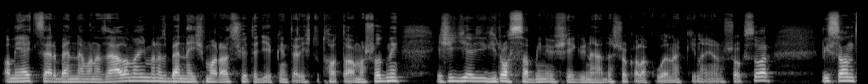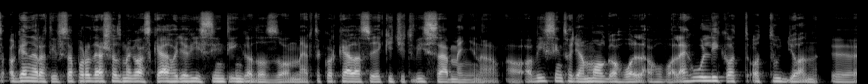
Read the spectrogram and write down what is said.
ami egyszer benne van az állományban, az benne is marad, sőt egyébként el is tud hatalmasodni, és így, így rosszabb minőségű nádasok alakulnak ki nagyon sokszor. Viszont a generatív szaporodáshoz meg az kell, hogy a vízszint ingadozzon, mert akkor kell az, hogy egy kicsit visszább menjen a, a, vízszint, hogy a maga, ahol, ahova lehullik, ott, ott tudjon ö,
